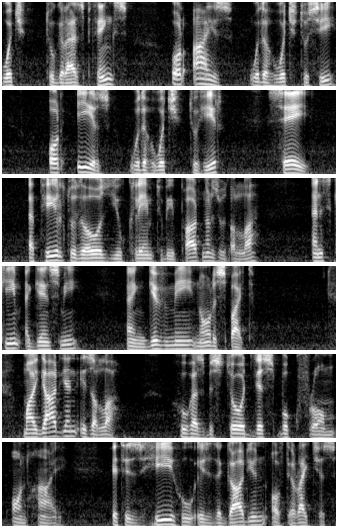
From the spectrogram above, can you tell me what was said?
which to grasp things, or eyes with which to see, or ears with which to hear? Say, appeal to those you claim to be partners with Allah, and scheme against me, and give me no respite. My guardian is Allah, who has bestowed this book from on high. It is He who is the guardian of the righteous.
